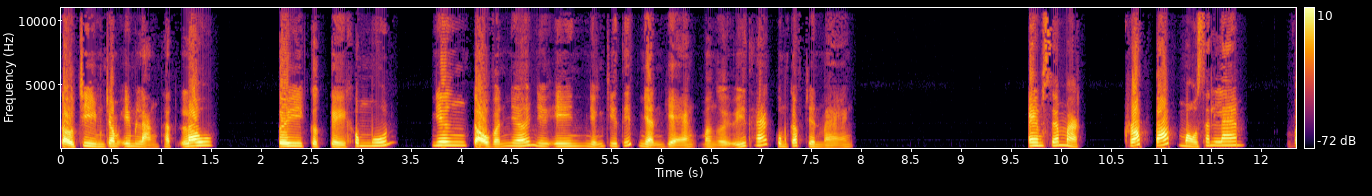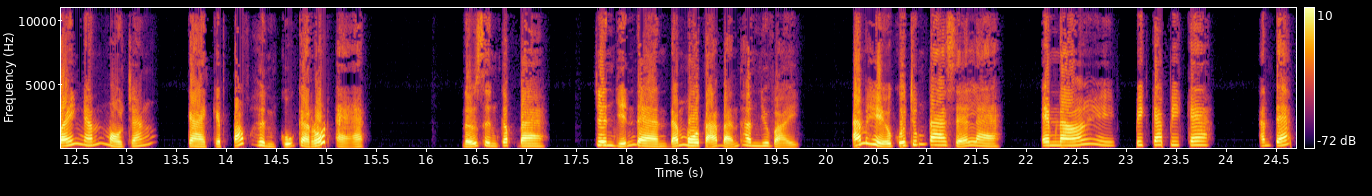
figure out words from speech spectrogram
cậu chìm trong im lặng thật lâu. Tuy cực kỳ không muốn nhưng cậu vẫn nhớ như in những chi tiết nhận dạng mà người ủy thác cung cấp trên mạng. Em sẽ mặc crop top màu xanh lam, váy ngắn màu trắng, cài kẹp tóc hình củ cà rốt ạ. Nữ sinh cấp ba, trên diễn đàn đã mô tả bản thân như vậy. Ám hiệu của chúng ta sẽ là, em nói pika pika, anh đáp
